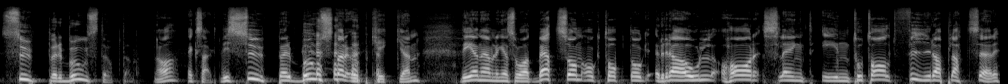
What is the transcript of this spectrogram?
superboosta upp den. Ja, exakt. Vi superboostar upp kicken. Det är nämligen så att Betsson och Topdog Raul har slängt in totalt fyra platser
